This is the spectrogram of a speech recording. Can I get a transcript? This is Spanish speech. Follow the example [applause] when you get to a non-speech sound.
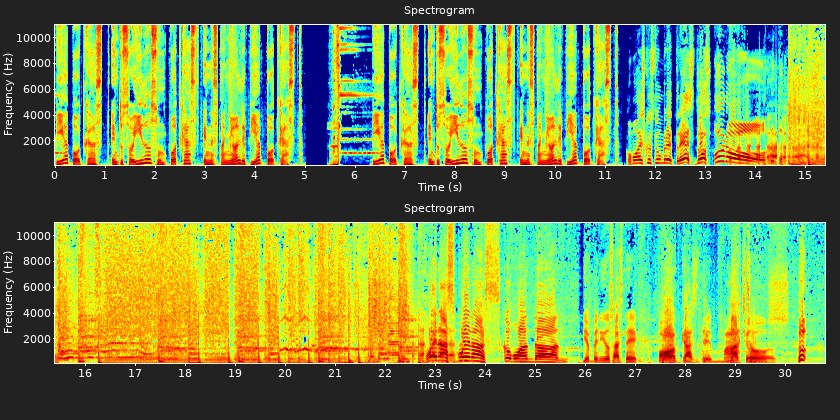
Pia Podcast, en tus oídos un podcast en español de Pia Podcast. Pia Podcast, en tus oídos un podcast en español de Pia Podcast. Como es costumbre, 3, 2, 1. Buenas, buenas, ¿cómo andan? Bienvenidos a este podcast de machos.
